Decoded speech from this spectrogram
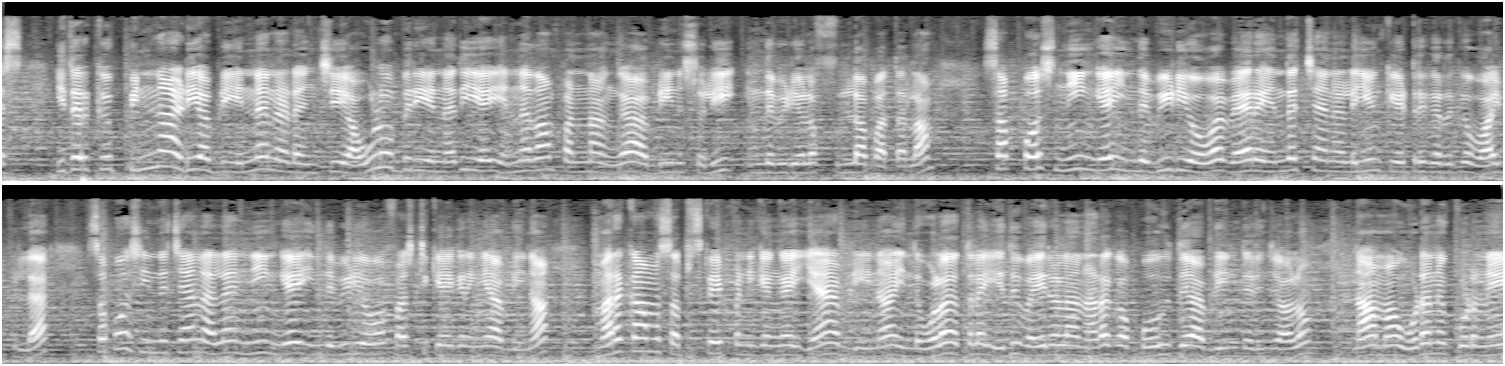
எஸ் இதற்கு பின்னாடி அப்படி என்ன நடந்துச்சு? அவ்வளோ பெரிய நதியை என்னதான் பண்ணாங்க அப்படின்னு சொல்லி இந்த வீடியோவில் ஃபுல்லாக பார்த்துடலாம் சப்போஸ் நீங்கள் இந்த வீடியோவை வேறு எந்த சேனல்லையும் கேட்டிருக்கிறதுக்கு வாய்ப்பில்லை. சப்போஸ் இந்த சேனலில் நீங்கள் இந்த வீடியோவை ஃபஸ்ட்டு கேட்குறீங்க அப்படின்னா மறக்காமல் சப்ஸ்கிரைப் பண்ணிக்கோங்க. ஏன் அப்படின்னா இந்த உலகத்தில் எது வைரலாக நடக்க போகுது அப்படின்னு தெரிஞ்சாலும் நாம் உடனுக்குடனே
